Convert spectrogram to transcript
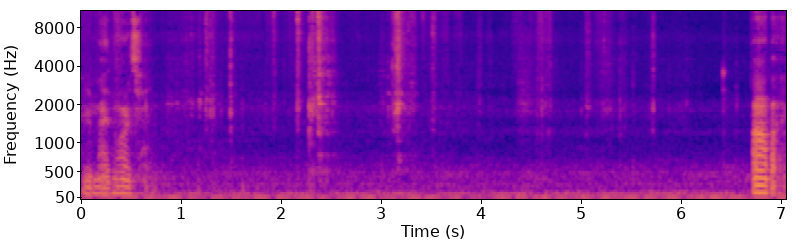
这卖多少钱？八百。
